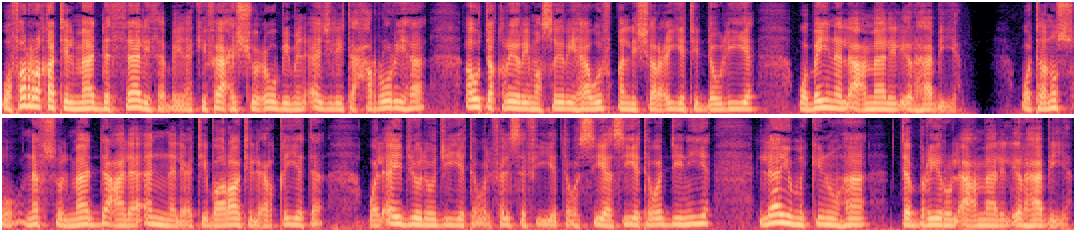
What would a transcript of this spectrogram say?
وفرقت المادة الثالثة بين كفاح الشعوب من أجل تحررها أو تقرير مصيرها وفقا للشرعية الدولية وبين الأعمال الإرهابية. وتنص نفس المادة على أن الاعتبارات العرقية والأيديولوجية والفلسفية والسياسية والدينية لا يمكنها تبرير الأعمال الإرهابية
